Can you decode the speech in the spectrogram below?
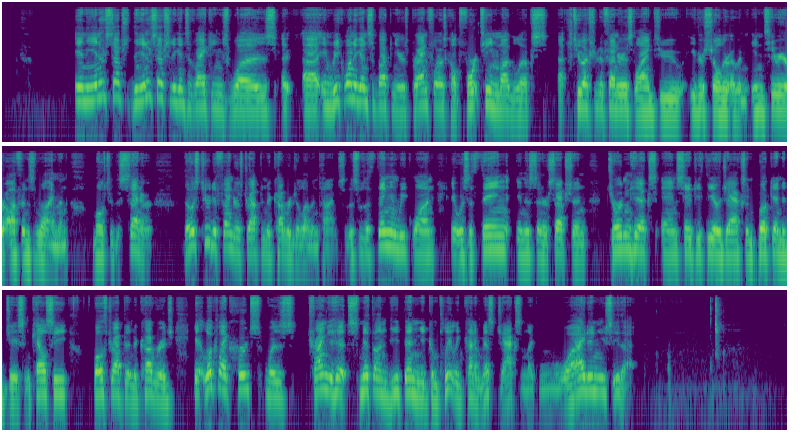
in the interception, the interception against the Vikings was uh, uh, in week one against the Buccaneers. Brian Flores called 14 mug looks, uh, two extra defenders lined to either shoulder of an interior offensive lineman, mostly the center. those two defenders dropped into coverage 11 times. So this was a thing in week one. It was a thing in this interception. Jordan Hicks and safety Theo Jackson bookended Jason Kelce. Both dropped into coverage. It looked like Hurts was trying to hit Smith on deep end and he completely kind of missed Jackson. Like, why didn't you see that?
